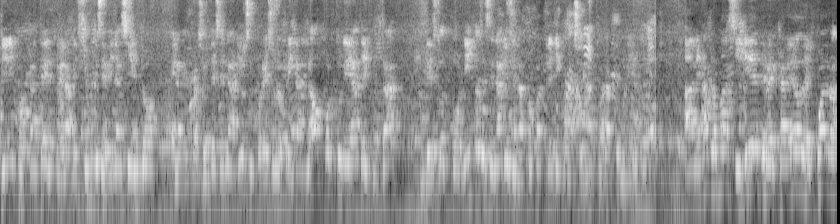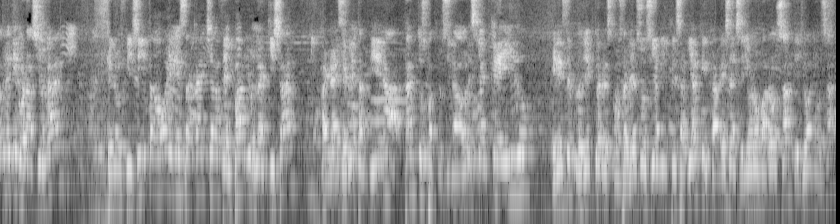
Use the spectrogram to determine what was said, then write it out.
bien importante dentro de la gestión que se viene haciendo en la adecuación de escenarios y por eso nos brindan la oportunidad de disfrutar de estos bonitos escenarios en la Copa Atlético Nacional para la comunidad. Alejandro Masi, líder de mercadeo del cuadro Atlético Nacional, que nos visita hoy en esta cancha del barrio Blanquizán. Agradecerle también a tantos patrocinadores que han creído en este proyecto de responsabilidad social y empresarial que encabeza el señor Omar Osa, de Joan Osa.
